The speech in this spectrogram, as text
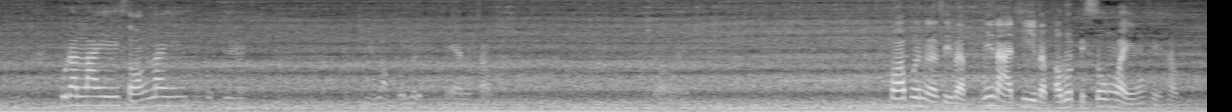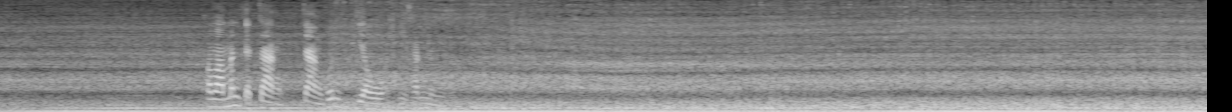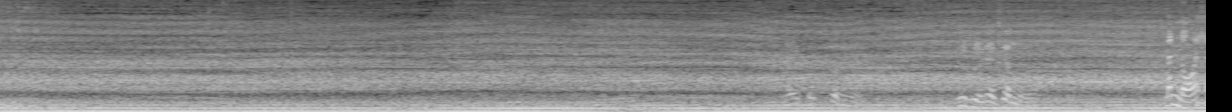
ผู้ดันไล่สองไล่เคมีลำกันเลยเนี่ยนครับเพราะว่าเพื่อนก็สิแบบมีหนาทีแบบเอารถไปส่งไว้จังสิครับ เพราะว่ามันกระจ้างจ้างคนเกี่ยวอีกคันหนึ่งในเครื่องนี่คือในเครื่องหนึ่งมันน้อย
